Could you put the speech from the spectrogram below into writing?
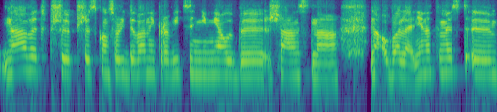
nawet przy, przy skonsolidowanej prawicy nie miałyby szans na, na obalenie. Natomiast y,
